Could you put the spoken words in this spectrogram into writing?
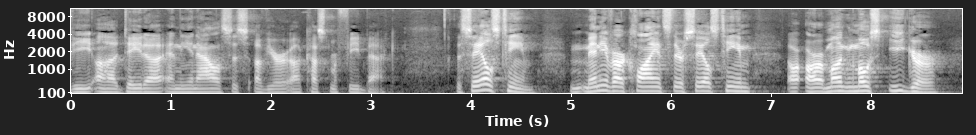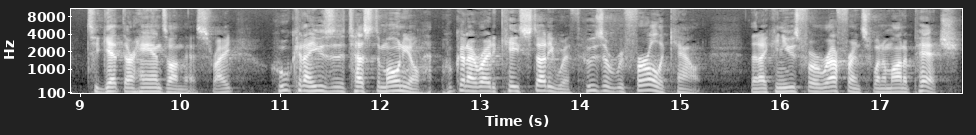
the uh, data and the analysis of your uh, customer feedback. The sales team, many of our clients, their sales team are, are among the most eager to get their hands on this, right? Who can I use as a testimonial? Who can I write a case study with? Who's a referral account that I can use for a reference when I'm on a pitch?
